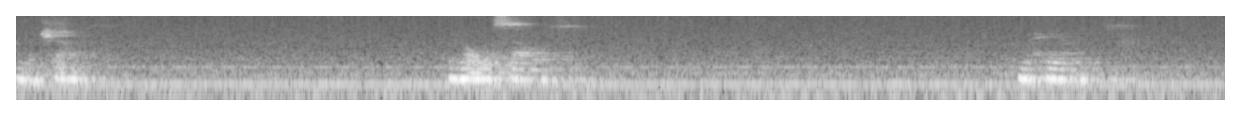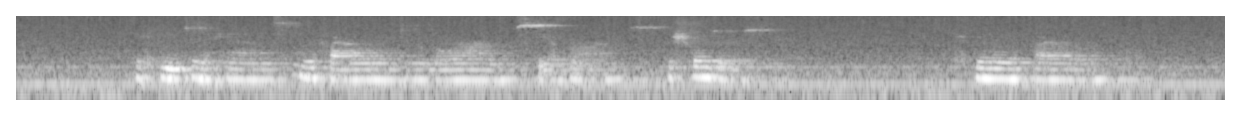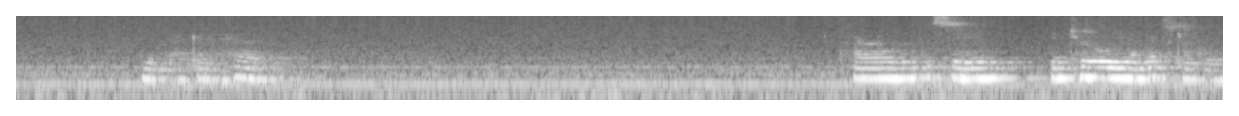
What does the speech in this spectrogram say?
in the chest, in all the cells, in the hands, the heat in the hands, and the fire element in the lower arms, the upper arms, the shoulders, feeling the fire element in the neck and the head. Fire element the same internally and externally.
